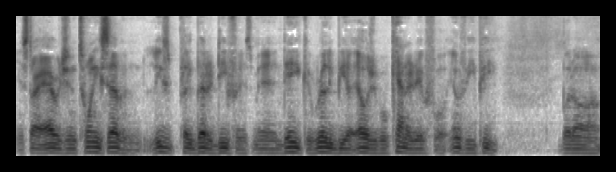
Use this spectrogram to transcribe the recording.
and start averaging 27. At least play better defense, man. Then you could really be an eligible candidate for MVP. But uh,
